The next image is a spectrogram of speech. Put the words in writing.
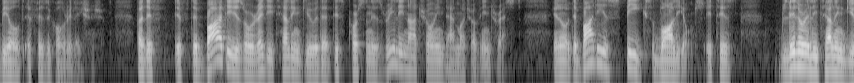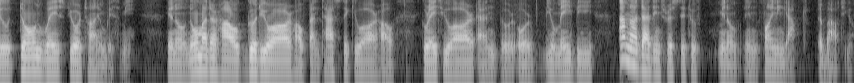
build a physical relationship. But if, if the body is already telling you that this person is really not showing that much of interest, you know, the body speaks volumes. It is literally telling you, don't waste your time with me. You know, no matter how good you are, how fantastic you are, how great you are, and or, or you may be, I'm not that interested to, you know, in finding out about you.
